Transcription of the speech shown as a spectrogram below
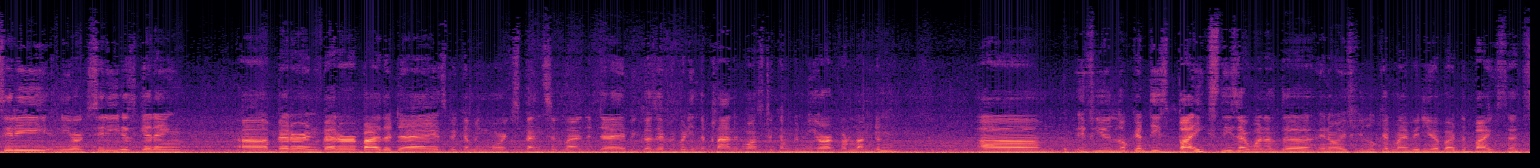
City. New York City is getting uh, better and better by the day. It's becoming more expensive by the day because everybody in the planet wants to come to New York or London. Um, if you look at these bikes, these are one of the, you know, if you look at my video about the bikes, that's,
